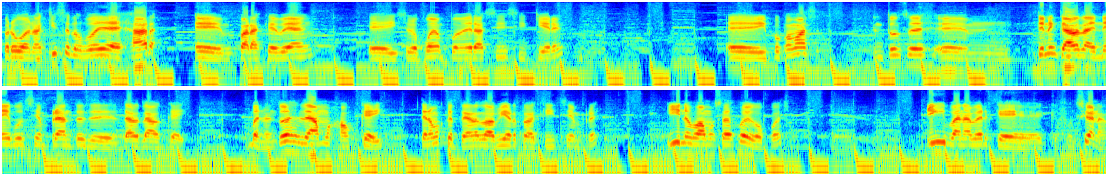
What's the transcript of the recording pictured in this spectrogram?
Pero bueno aquí se los voy a dejar eh, para que vean eh, y se lo pueden poner así si quieren. Y poco más. Entonces em, tienen que darle a enable siempre antes de darle a ok. Bueno entonces le damos a ok. Tenemos que tenerlo abierto aquí siempre. Y nos vamos al juego pues. Y van a ver que, que funciona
